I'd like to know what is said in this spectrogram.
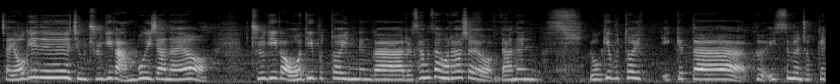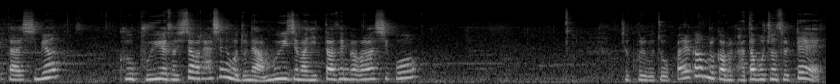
자, 여기는 지금 줄기가 안 보이잖아요. 줄기가 어디 붙어 있는가를 상상을 하셔요. 나는 여기 붙어 있, 있겠다, 그, 있으면 좋겠다 하시면 그 부위에서 시작을 하시는 거 눈에 안 보이지만 있다 생각을 하시고 저 그리고 또 빨간 물감을 받아보셨을 때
